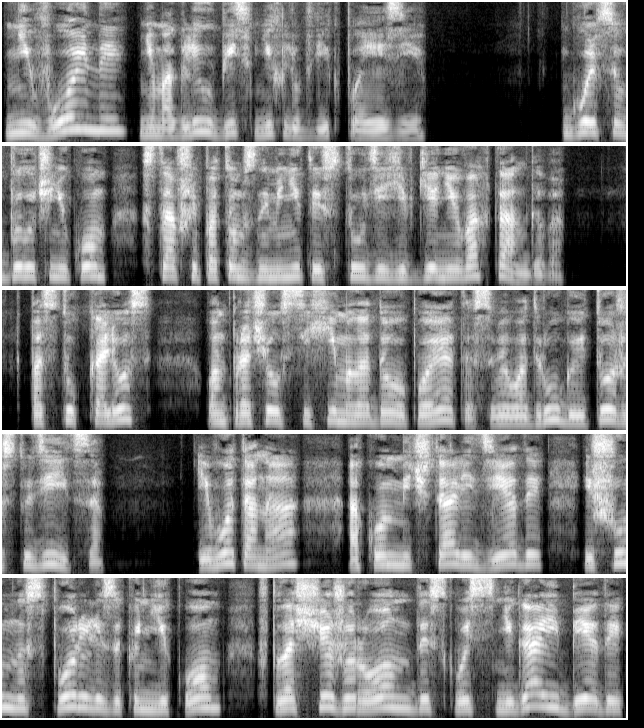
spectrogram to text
ни войны не могли убить в них любви к поэзии. Гольцев был учеником, ставшей потом знаменитой студии Евгения Вахтангова. Под стук колес он прочел стихи молодого поэта, своего друга и тоже студийца, И вот она, о ком мечтали деды, и шумно спорили за коньяком, в плаще жеронды сквозь снега и беды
